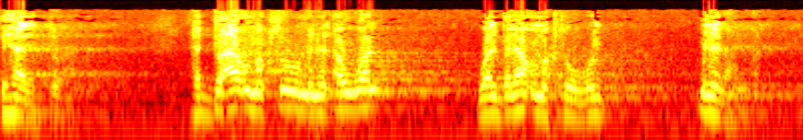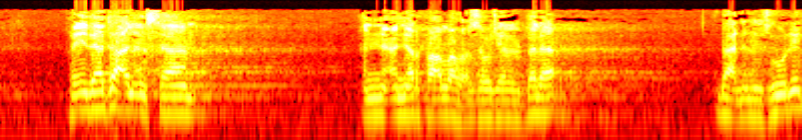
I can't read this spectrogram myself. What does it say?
بهذا الدعاء. فالدعاء مكتوب من الأول والبلاء مكتوب من الأول. فإذا دعا الإنسان أن أن يرفع الله عز وجل البلاء بعد نزوله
